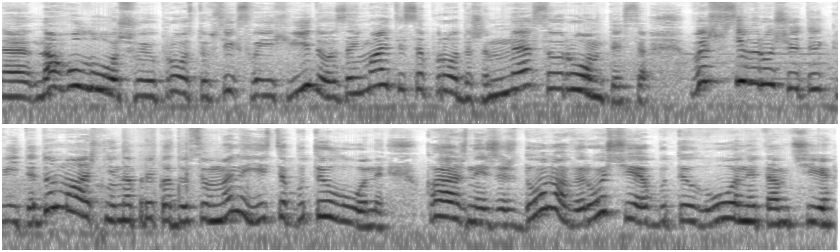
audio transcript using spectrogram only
е, наголошую просто всіх своїх відео, займайтеся продажем, не соромтеся. Ви ж всі вирощуєте квіти. Домашні, наприклад, ось у мене є абутилони. Кожний же ж дома вирощує абутилони там, чи,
